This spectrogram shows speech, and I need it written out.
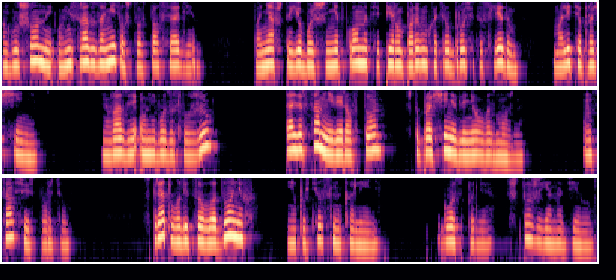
Оглушенный, он не сразу заметил, что остался один. Поняв, что ее больше нет в комнате, первым порывом хотел броситься следом, молить о прощении. Но разве он его заслужил? Тайлер сам не верил в то, что прощение для него возможно. Он сам все испортил. Спрятал лицо в ладонях и опустился на колени. Господи, что же я наделал?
